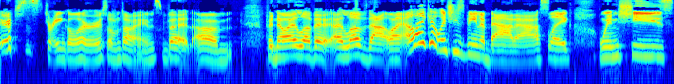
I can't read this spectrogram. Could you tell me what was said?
just strangle her sometimes. But um, but no, I love it. I love that line. I like it when she's being a badass, like when she's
